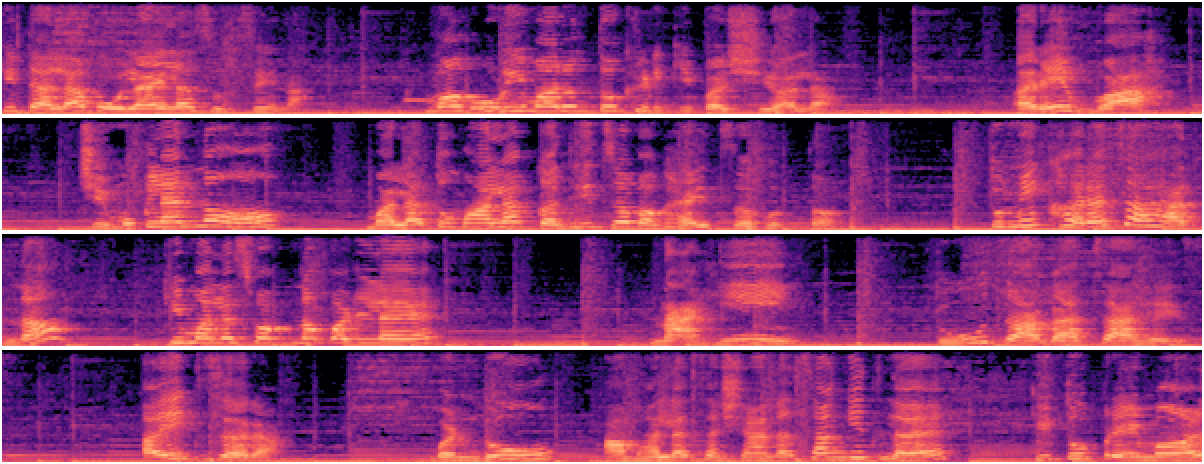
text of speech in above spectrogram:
की त्याला बोलायला सुचेना. मग उडी मारून तो खिडकीपाशी आला. अरे वा चिमुकल्यांनो मला तुम्हाला कधीच बघायचं होतं? तुम्ही खरंच आहात ना की मला स्वप्न पडलंय? नाही तू जागाच आहेस. ऐक जरा. बंडू आम्हाला सशानं सांगितलंय की तू प्रेमळ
